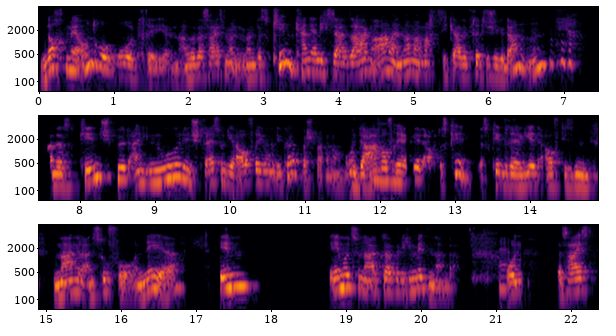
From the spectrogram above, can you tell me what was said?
noch mehr Unruhe kreieren. Also das heißt, man, man, das Kind kann ja nicht sagen, ah, meine Mama macht sich gerade kritische Gedanken, ja. Das Kind spürt eigentlich nur den Stress und die Aufregung und die Körperspannung. Und darauf mhm. reagiert auch das Kind. Das Kind reagiert auf diesen Mangel an Zufuhr und Nähe im emotional-körperlichen Miteinander. Ja. Und das heißt,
